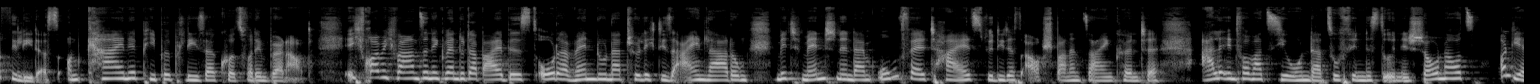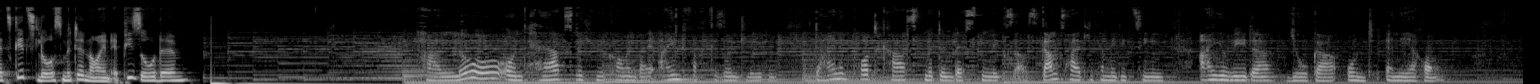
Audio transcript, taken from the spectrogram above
Healthy Leaders und keine People Pleaser kurz vor dem Burnout. Ich freue mich wahnsinnig, wenn du dabei bist oder wenn du natürlich diese Einladung mit Menschen in deinem Umfeld teilst, für die das auch spannend sein könnte. Alle Informationen dazu findest du in den Show Notes. Und jetzt geht's los mit der neuen Episode. Hallo und herzlich willkommen bei Einfach Gesund Leben, deinem Podcast mit dem besten Mix aus ganzheitlicher Medizin, Ayurveda, Yoga und Ernährung.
